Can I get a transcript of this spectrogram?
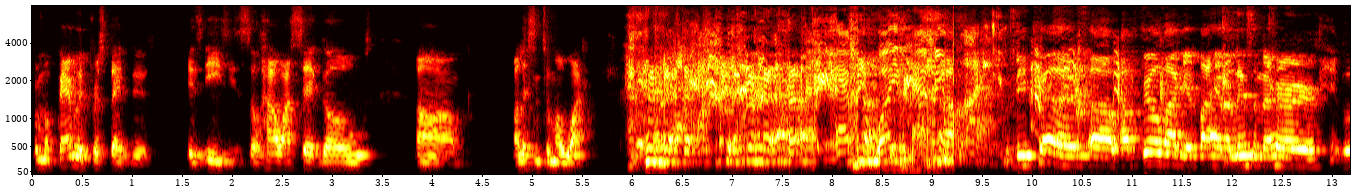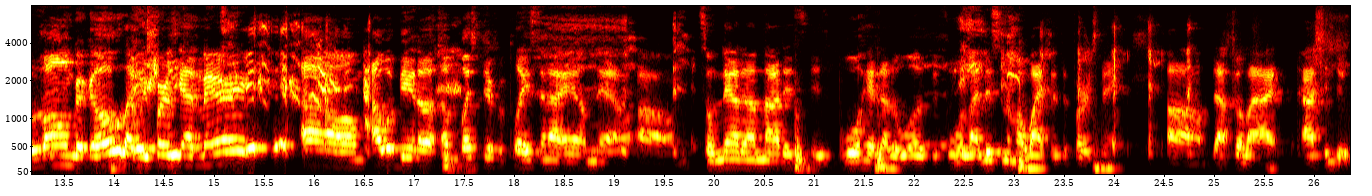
from a family perspective it's easy. So how i set goals um, i listen to my wife. Happy wife, happy. Because uh, I feel like if I had listened to her long ago, like we first got married, um, I would be in a, a, much different place than I am now. Um, So now that I'm not as, as bullheaded as I was before, like listening to my wife is the first thing um, that I feel like I, I, should do.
